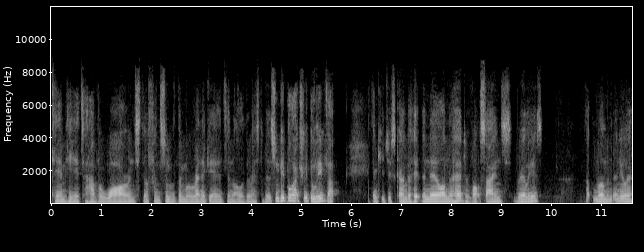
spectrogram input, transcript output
came here to have a war and stuff and some of them were renegades and all of the rest of it. Some people actually believe that. I think you just kind of hit the nail on the head of what science really is at the moment anyway.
